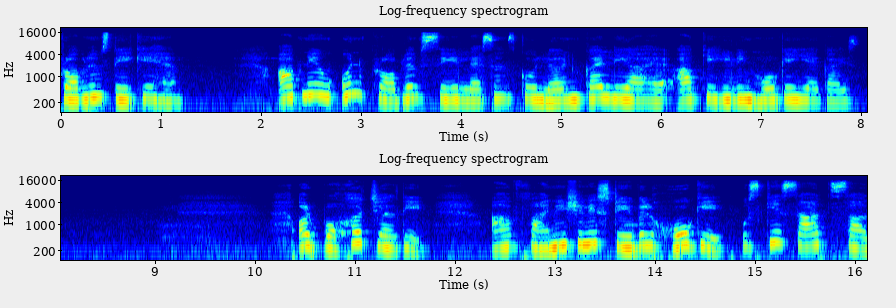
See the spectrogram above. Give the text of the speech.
प्रॉब्लम्स देखे हैं आपने उन प्रॉब्लम्स से लेसन्स को लर्न कर लिया है। आपकी हीलिंग हो गई है गाइस और बहुत जल्दी आप फाइनेंशियली स्टेबल होगे, उसके साथ साथ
